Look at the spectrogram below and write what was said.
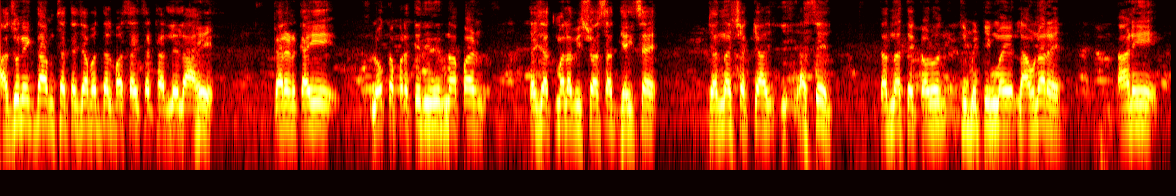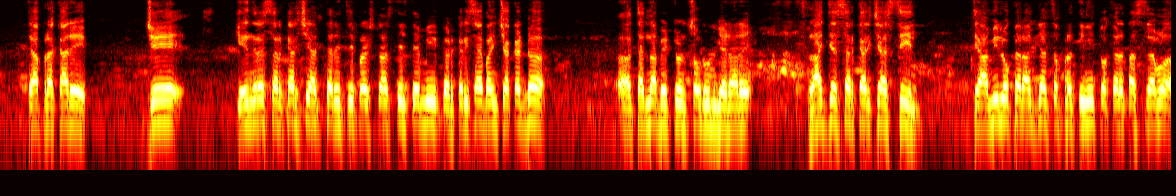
अजून एकदा आमचं त्याच्याबद्दल बसायचं ठरलेलं आहे. कारण काही लोकप्रतिनिधींना पण त्याच्यात मला विश्वासात घ्यायचं आहे ज्यांना शक्य असेल त्यांना ते कळून ती मिटिंग लावणार आहे. आणि त्या प्रकारे जे केंद्र सरकारची अखत्यारीतले प्रश्न असतील ते मी गडकरी साहेबांच्याकडनं त्यांना भेटून सोडून घेणार आहे. राज्य सरकारचे असतील ते आम्ही लोक राज्याचं प्रतिनिधित्व करत असल्यामुळं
